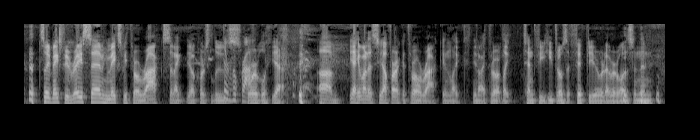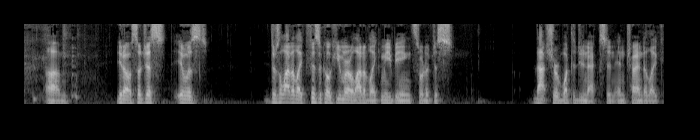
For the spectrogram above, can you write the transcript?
so he makes me race him. He makes me throw rocks, and I, you know, of course, lose horribly. Yeah. Um, yeah. He wanted to see how far I could throw a rock, and like, you know, I throw it like ten feet. He throws it fifty or whatever it was, and then, um, you know, so just it was. There's a lot of like physical humor, a lot of like me being sort of just not sure what to do next, and, and trying to like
